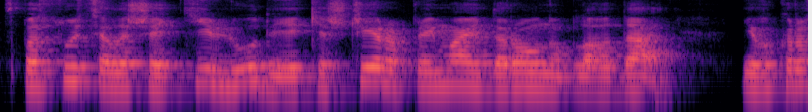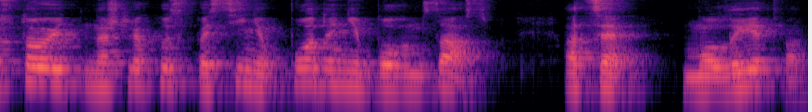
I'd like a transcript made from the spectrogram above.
спасуться лише ті люди, які щиро приймають даровну благодать і використовують на шляху спасіння подані Богом засоби. А це молитва,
